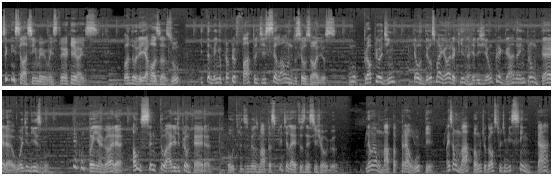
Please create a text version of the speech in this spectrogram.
Sei que tem esse lacinho meio, estranho aqui, mas eu adorei a rosa azul e também o próprio fato de selar um dos seus olhos, como o próprio Odin, que é o deus maior aqui na religião pregada em Prontera, o Odinismo. Me acompanhe agora ao Santuário de Prontera outro dos meus mapas prediletos nesse jogo. Não é um mapa pra UP, mas é um mapa onde eu gosto de me sentar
